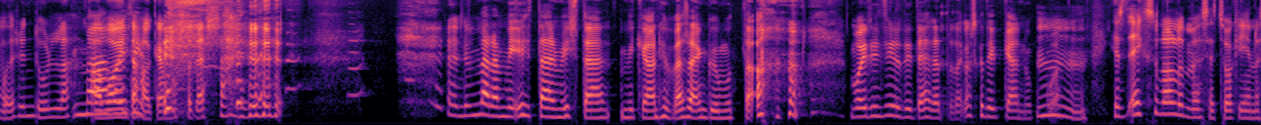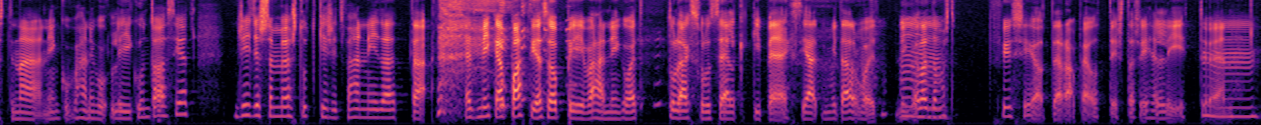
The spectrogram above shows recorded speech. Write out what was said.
voisin tulla. Mä Avointa voisin- hakemusta tässä. En ymmärrä yhtään mistään, mikä on hyvä sänky, mutta voisin silti tehdä tätä, koska tykkään nukkua. Mm. Ja sitten eikö sulla ollut myös, että sua kiinnosti nämä niin kuin, vähän niin kuin liikunta-asiat? Niin sit jos sä myös tutkisit vähän niitä, että, että mikä patja sopii vähän niin kuin, että tuleeko sulla selkä kipeäksi ja mitä voit, niin kuin, Mm. tämmöistä fysioterapeuttista siihen liittyen. Mm.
